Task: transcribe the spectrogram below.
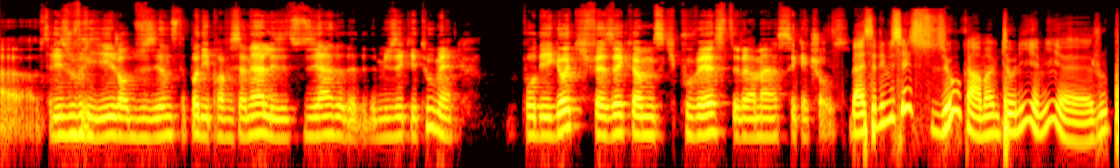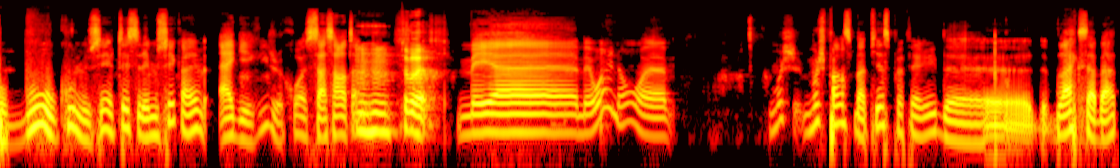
euh, c'est des ouvriers, genre d'usine. C'était pas des professionnels, les étudiants de, de- de musique et tout, mais pour des gars qui faisaient comme ce qu'ils pouvaient, c'était vraiment c'est quelque chose. Ben, c'est des musiciens de studio quand même. Tony a mis euh, joué pour beaucoup de musiciens. Tu sais, c'est des musiciens quand même aguerris, je crois. Ça s'entend. Mhm, c'est vrai. Mais, euh, mais ouais, non. euh, moi, je, moi, je pense que ma pièce préférée de, de Black Sabbath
